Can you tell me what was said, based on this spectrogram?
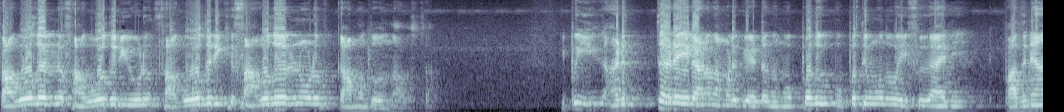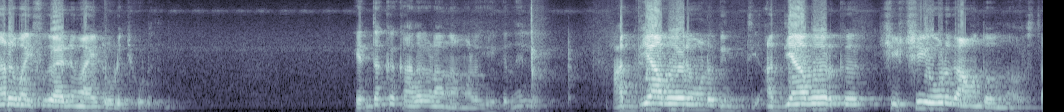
സഹോദരന് സഹോദരിയോടും സഹോദരിക്ക് സഹോദരനോടും കാമം തോന്നുന്ന അവസ്ഥ. ഇപ്പോൾ ഈ അടുത്തിടയിലാണ് നമ്മൾ കേട്ടത്. മുപ്പത് മുപ്പത്തിമൂന്ന് വയസ്സുകാരി പതിനാറ് വയസ്സുകാരനുമായിട്ട് ഒളിച്ചുകൂടുന്നു എന്തൊക്കെ കഥകളാണ് നമ്മൾ കേൾക്കുന്നില്ലേ അധ്യാപകനോട് വിദ്യ അധ്യാപകർക്ക് ശിക്ഷയോട് കാമം തോന്നുന്ന അവസ്ഥ.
